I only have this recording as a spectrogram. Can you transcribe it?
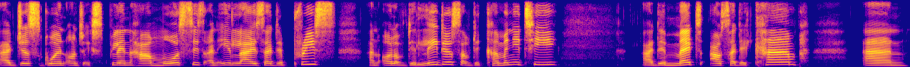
are just going on to explain how Moses and Eleazar the priest and all of the leaders of the community uh, they met outside the camp and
